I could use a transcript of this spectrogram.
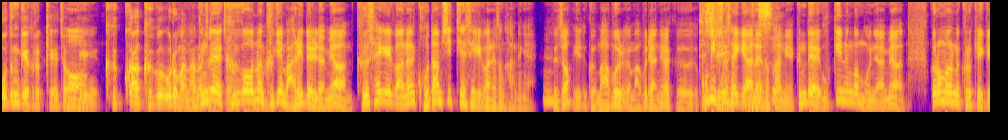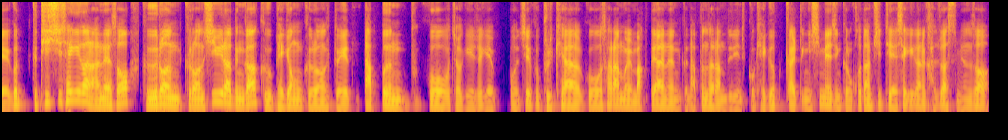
모든 게 그렇게 저기 어. 극과 극으로만 나눠져 근데 있죠. 그거는 음. 그게 말이 되려면 그 세계관은 고담 시티의 세계관에선 가능해. 음. 그죠? 이- 그 마블 마블이 아니라 그 DC. 코믹스 세계 안에서 DC? 가능해. 근데 웃기는 건 뭐냐면 그러면은 그렇게 얘기해. 그, 그 DC 세계관 안에서 그런 그런 시위라든가 그 배경 그런 되게 나쁜 고 저기 되게 뭐지 그 불쾌하고 사람을 막대하는 그 나쁜 사람들이 있고 계급 갈등이 심해진 그런 고담 시티의 세계관을 가져왔으면서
